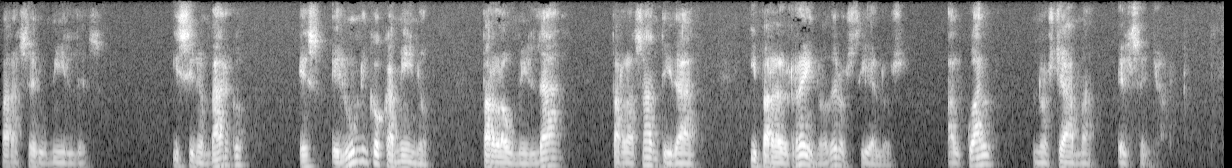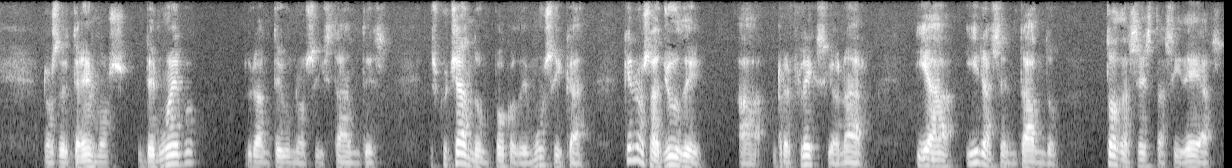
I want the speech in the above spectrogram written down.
para ser humildes. Y sin embargo, es el único camino para la humildad, para la santidad y para el reino de los cielos, al cual nos llama el Señor. Nos detenemos de nuevo durante unos instantes, escuchando un poco de música que nos ayude a reflexionar y a ir asentando todas estas ideas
